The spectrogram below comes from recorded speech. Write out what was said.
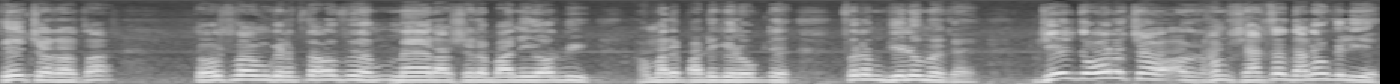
केस चल रहा था तो उस पर हम गिरफ़्तार फिर मैं, राशिद रब्बानी और भी हमारे पार्टी के लोग थे, फिर हम जेलों में गए। जेल तो और अच्छा हम सियासतदानों के लिए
